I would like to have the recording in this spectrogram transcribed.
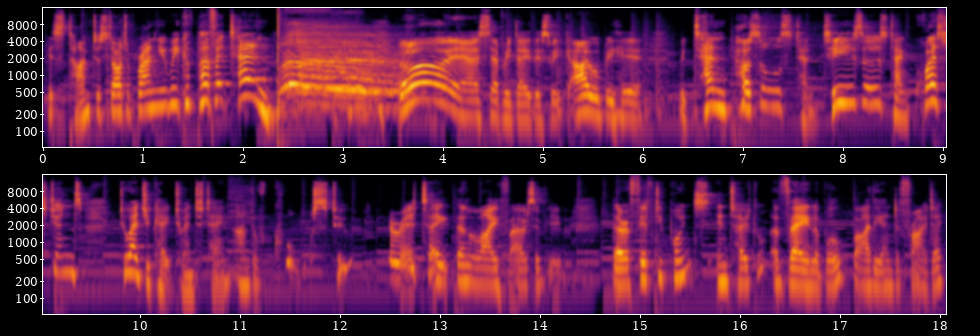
it's time to start a brand new week of Perfect 10. Oh, yes, every day this week I will be here with 10 puzzles, 10 teasers, 10 questions to educate, to entertain, and of course, to irritate the life out of you. There are 50 points in total available by the end of Friday,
